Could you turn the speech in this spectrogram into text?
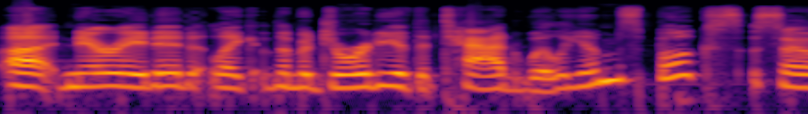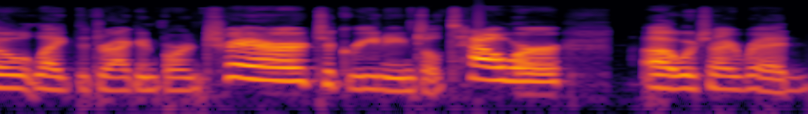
uh narrated like the majority of the Tad Williams books, so like The Dragonbone Chair to Green Angel Tower, uh which I read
